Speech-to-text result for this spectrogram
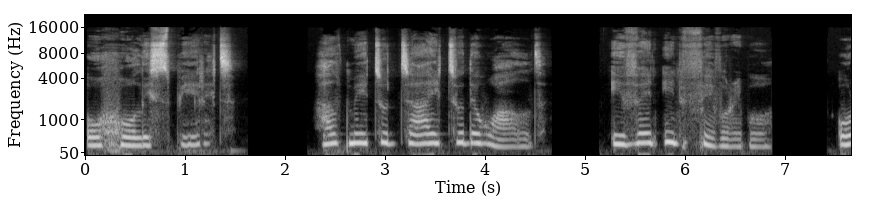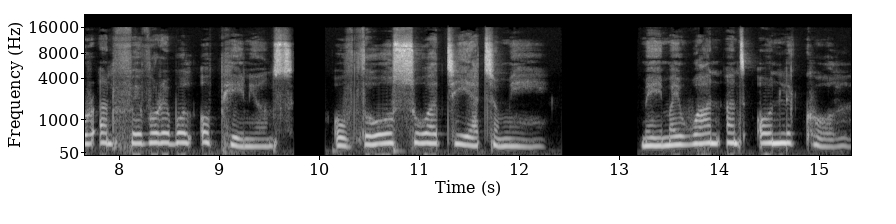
O Holy Spirit, help me to die to the world, even in favorable or unfavorable opinions of those who are dear to me. May my one and only goal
